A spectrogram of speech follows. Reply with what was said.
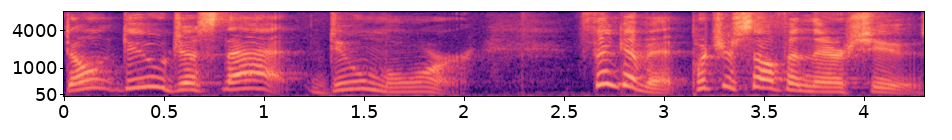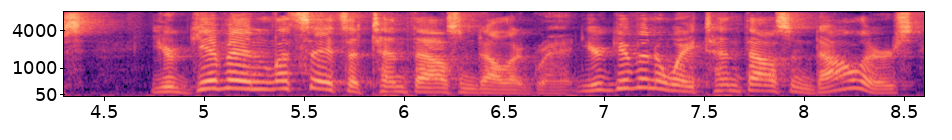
Don't do just that. Do more. Think of it. Put yourself in their shoes. You're given, let's say it's a $10,000 grant. You're giving away $10,000.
